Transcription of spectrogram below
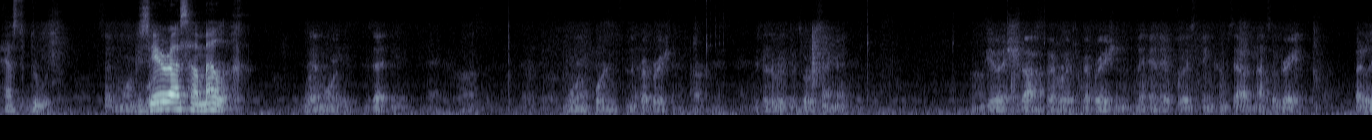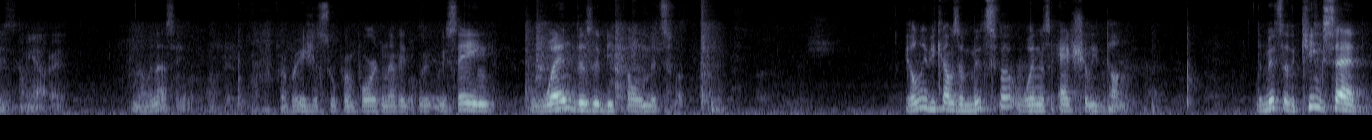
has to do with. Gzeras HaMelech. Is that more, is that more important than the preparation? Is that what we're saying, right? If you have a shock prepar- preparation, and therefore this thing comes out not so great, but at least it's coming out, right? No, we're not saying that. Preparation is super important. Everything. We're saying, when does it become a mitzvah? It only becomes a mitzvah when it's actually done. The mitzvah, the king said,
